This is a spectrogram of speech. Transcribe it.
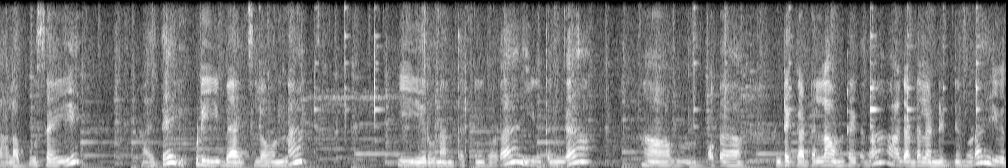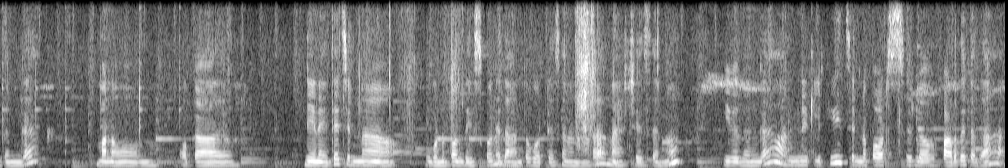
చాలా పూసాయి. అయితే ఇప్పుడు ఈ బ్యాగ్స్లో ఉన్న ఈ ఎరువునంతటిని కూడా ఈ విధంగా ఒక అంటే గడ్డల్లా ఉంటాయి కదా ఆ గడ్డలన్నింటినీ కూడా ఈ విధంగా మనం ఒక నేనైతే చిన్న గుండపం తీసుకొని దాంతో కొట్టేశాను అనమాట మ్యాష్ చేశాను. ఈ విధంగా అన్నిటికి చిన్న పాట్స్లో పడదు కదా.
